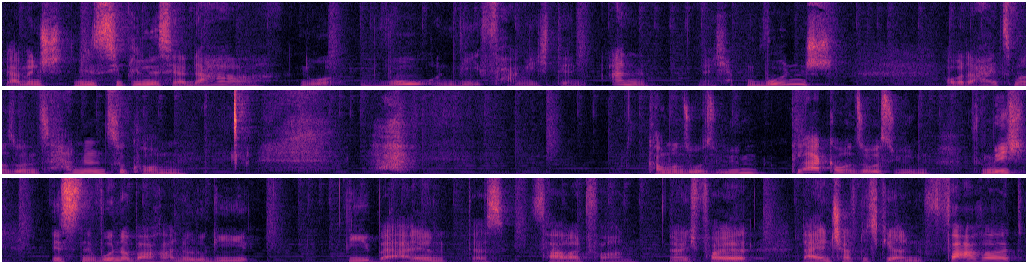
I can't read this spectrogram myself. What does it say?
ja Mensch, die Disziplin ist ja da, nur wo und wie fange ich denn an? Ja, ich habe einen Wunsch, aber da jetzt mal so ins Handeln zu kommen, kann man sowas üben? Klar kann man sowas üben. Für mich ist eine wunderbare Analogie, wie bei allem, das Fahrradfahren. Ich fahre leidenschaftlich gern Fahrrad,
